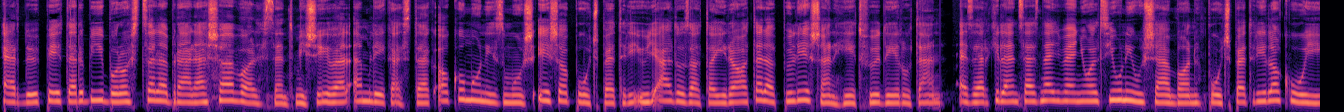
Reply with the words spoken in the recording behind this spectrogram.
Erdő Péter bíboros celebrálásával, Szent Misével emlékeztek a kommunizmus és a Pócs Petri ügy áldozataira a településen hétfő délután. 1948. júniusában Pócs Petri lakói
